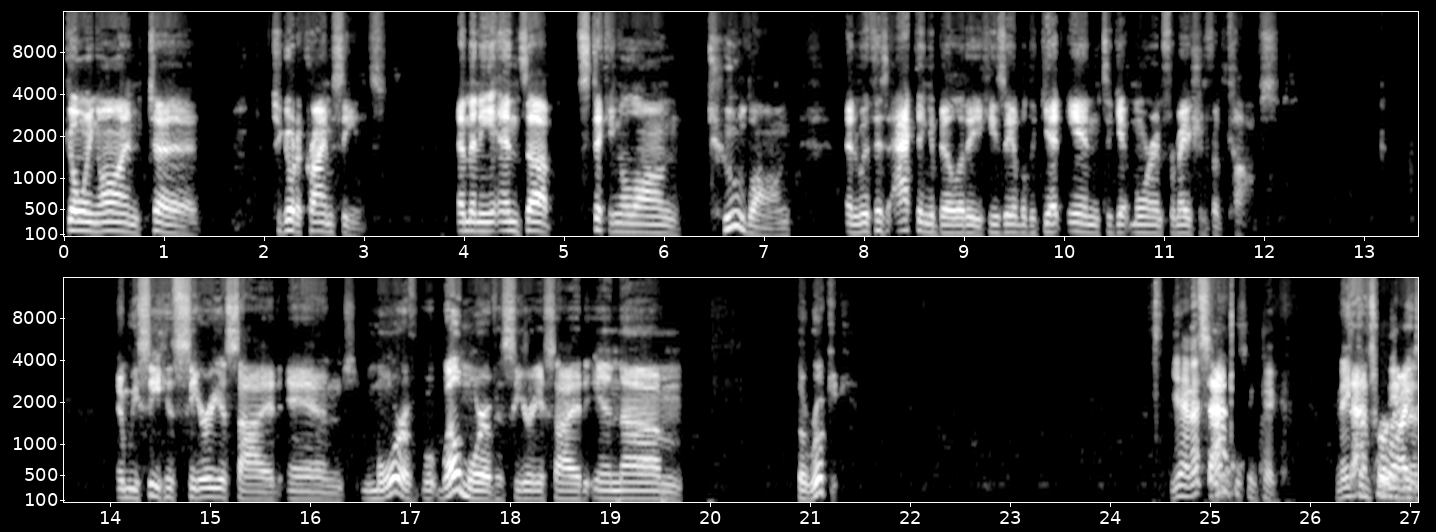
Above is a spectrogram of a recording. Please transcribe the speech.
going on to to go to crime scenes and then he ends up sticking along too long and with his acting ability he's able to get in to get more information for the cops and we see his serious side and more of well more of his serious side in um the rookie yeah that's, that's an interesting pick Nathan that's where I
